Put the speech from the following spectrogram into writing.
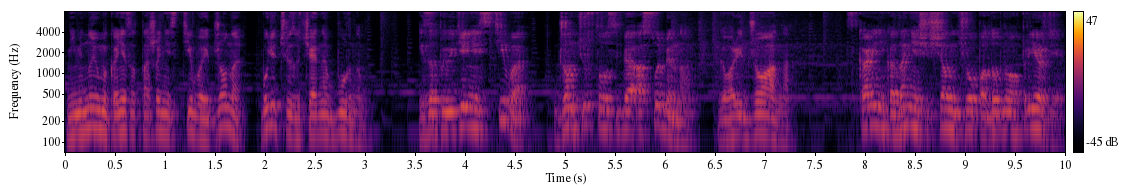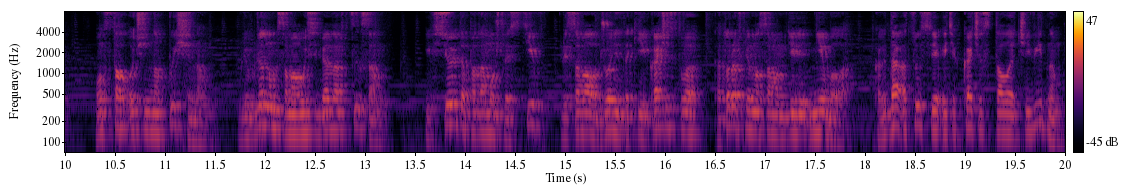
неминуемый конец отношений Стива и Джона будет чрезвычайно бурным. Из-за поведения Стива Джон чувствовал себя особенным, говорит Джоанна. Скали никогда не ощущал ничего подобного прежде. Он стал очень напыщенным, влюбленным в самого себя нарциссом. И все это потому, что Стив рисовал в Джоне такие качества, которых в нем на самом деле не было. Когда отсутствие этих качеств стало очевидным,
